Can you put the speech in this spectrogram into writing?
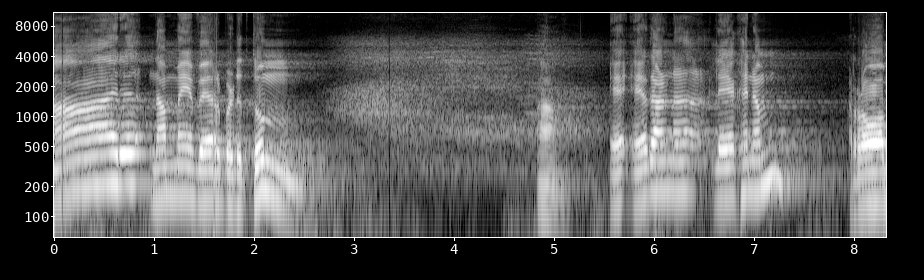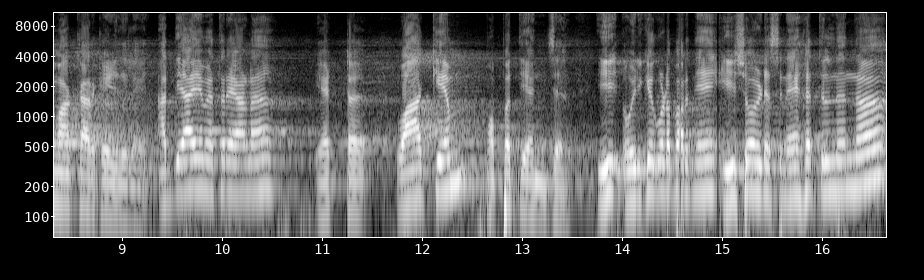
ആര് നമ്മെ വേർപെടുത്തും? ആ ഏതാണ് ലേഖനം? റോമാക്കാർക്ക് എഴുതിയില്ലേ അധ്യായം എത്രയാണ്? എട്ട്. വാക്യം മുപ്പത്തിയഞ്ച്. ഈ ഒരിക്കൽ കൂടെ പറഞ്ഞേ ഈശോയുടെ സ്നേഹത്തിൽ നിന്ന്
